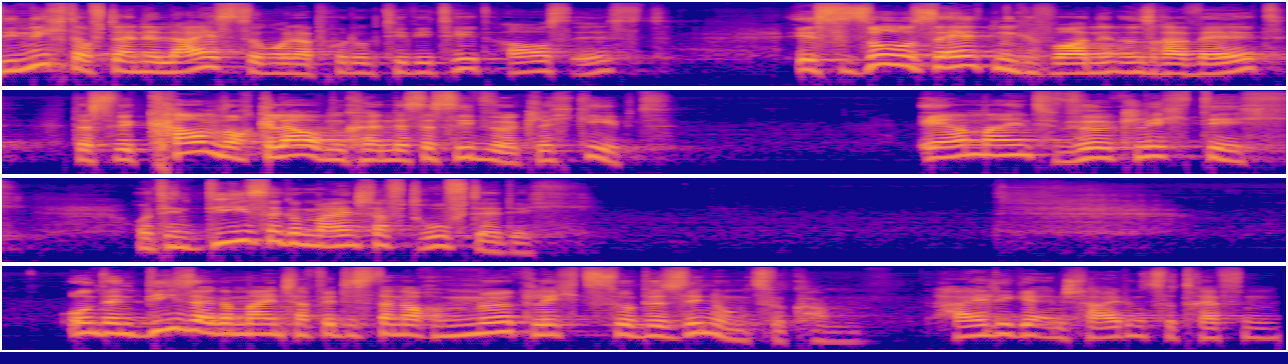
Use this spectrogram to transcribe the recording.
die nicht auf deine Leistung oder Produktivität aus ist, ist so selten geworden in unserer Welt, dass wir kaum noch glauben können, dass es sie wirklich gibt. Er meint wirklich dich. Und in diese Gemeinschaft ruft er dich. Und in dieser Gemeinschaft wird es dann auch möglich, zur Besinnung zu kommen, heilige Entscheidungen zu treffen,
